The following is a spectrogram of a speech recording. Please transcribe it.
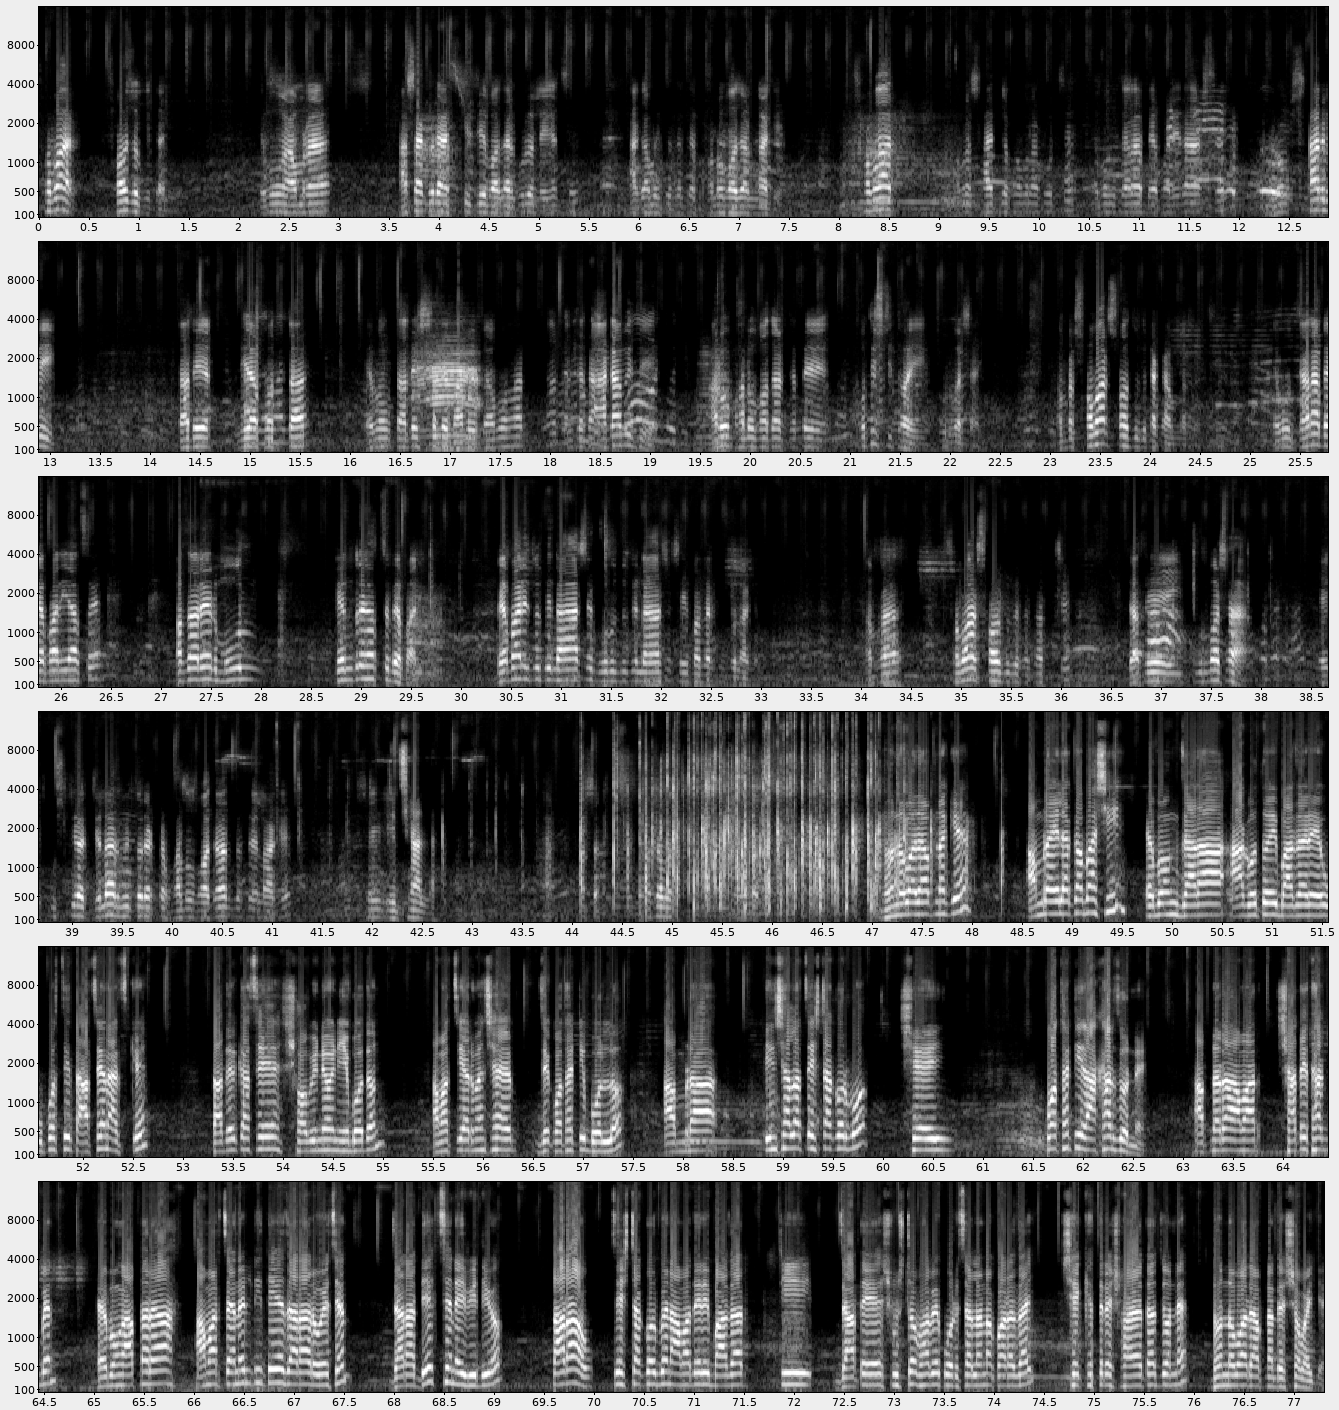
সবার সহযোগিতা নিয়ে। এবং আমরা আশা করি আজকে যে বাজারগুলো লেগেছে আগামীতে যাতে ভালো বাজার লাগে, সবার আমরা সাহায্য কামনা করছি এবং যারা ব্যাপারীরা আসছে এবং সার্বিক তাদের নিরাপত্তা এবং তাদের সাথে ভালো ব্যবহার, যাতে আগামীতে আরও ভালো বাজার যাতে প্রতিষ্ঠিত হয় পূর্বাশায়। আমরা সবার সহযোগিতা কামনা করছি। এবং যারা ব্যাপারী আছে, বাজারের মূল কেন্দ্রে হচ্ছে ব্যাপারী। ব্যাপারী যদি না আসে গরু যদি না আসে সেই বাজার কিন্তু লাগে আমরা সবার সহযোগিতা চাচ্ছি যাতে এই পূর্বাশা এই কুষ্টিয়া জেলার ভিতরে একটা ভালো বাজার যাতে লাগে সেই ইনশাআল্লাহ। ধন্যবাদ আপনাকে। আমরা এলাকাবাসী এবং যারা আগত এই বাজারে উপস্থিত আছেন আজকে তাদের কাছে সবিনয় নিবেদন। আমার চেয়ারম্যান সাহেব যে কথাটি বলল আমরা ইনশাল্লাহ চেষ্টা করব সেই কথাটি রাখার জন্যে আপনারা আমার সাথে থাকবেন এবং আপনারা আমার চ্যানেলটিতে যারা রয়েছেন, যারা দেখছেন এই ভিডিও, তারাও চেষ্টা করবেন আমাদের এই বাজারটি যাতে সুষ্ঠুভাবে পরিচালনা করা যায়, সেক্ষেত্রে সহায়তার জন্য ধন্যবাদ আপনাদের সবাইকে।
